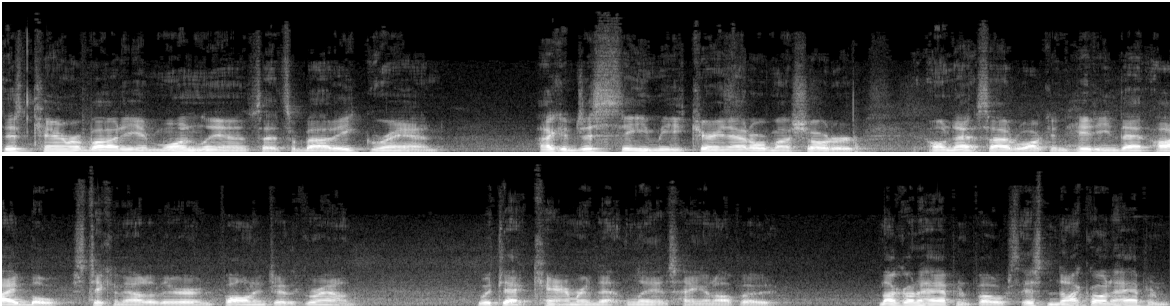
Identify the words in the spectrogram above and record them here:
this camera body and one lens that's about eight grand. I could just see me carrying that over my shoulder on that sidewalk and hitting that eye bolt sticking out of there and falling to the ground with that camera and that lens hanging off of it. Not going to happen, folks. It's not going to happen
